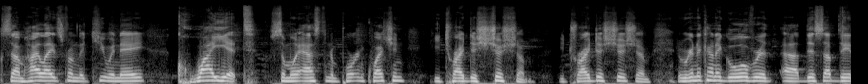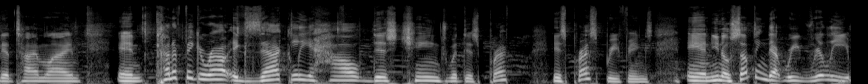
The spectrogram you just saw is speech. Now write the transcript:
some highlights from the Q and A. Quiet. Someone asked an important question. He tried to shush them. He tried to shush him. And we're going to kind of go over uh, this updated timeline and kind of figure out exactly how this changed with this his press briefings. And you know, something that we really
